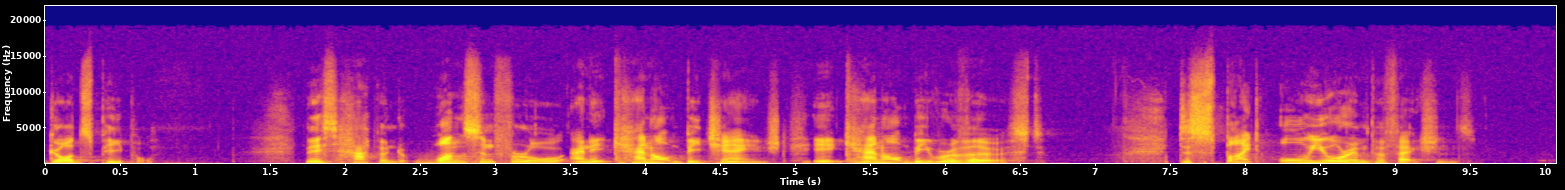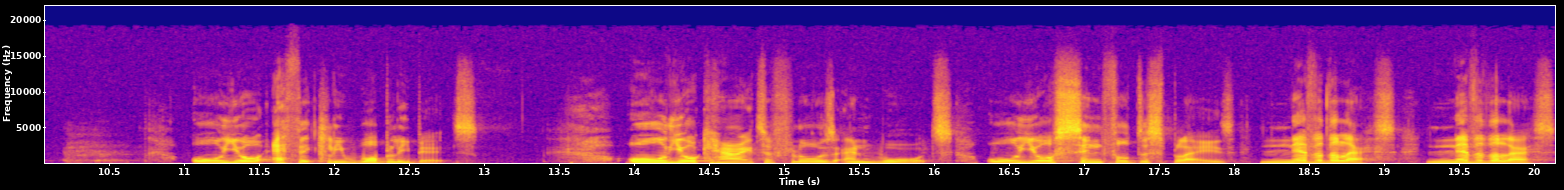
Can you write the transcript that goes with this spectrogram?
God's people. This happened once and for all, and it cannot be changed. It cannot be reversed. Despite all your imperfections, all your ethically wobbly bits, all your character flaws and warts, all your sinful displays, nevertheless, nevertheless,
